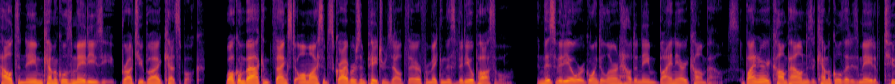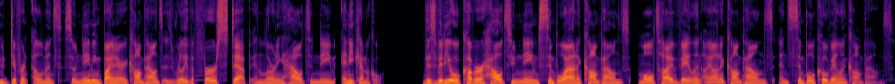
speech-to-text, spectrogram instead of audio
How to Name Chemicals Made Easy, brought to you by Ketzbook. Welcome back and thanks to all my subscribers and patrons out there for making this video possible. In this video, we're going to learn how to name binary compounds. A binary compound is a chemical that is made of two different elements, so naming binary compounds is really the first step in learning how to name any chemical. This video will cover how to name simple ionic compounds, multivalent ionic compounds, and simple covalent compounds.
